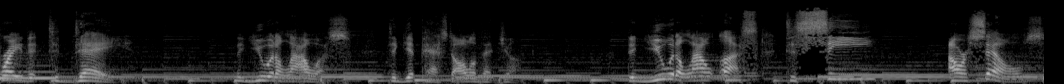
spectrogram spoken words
pray that today that you would allow us to get past all of that junk. That you would allow us to see ourselves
